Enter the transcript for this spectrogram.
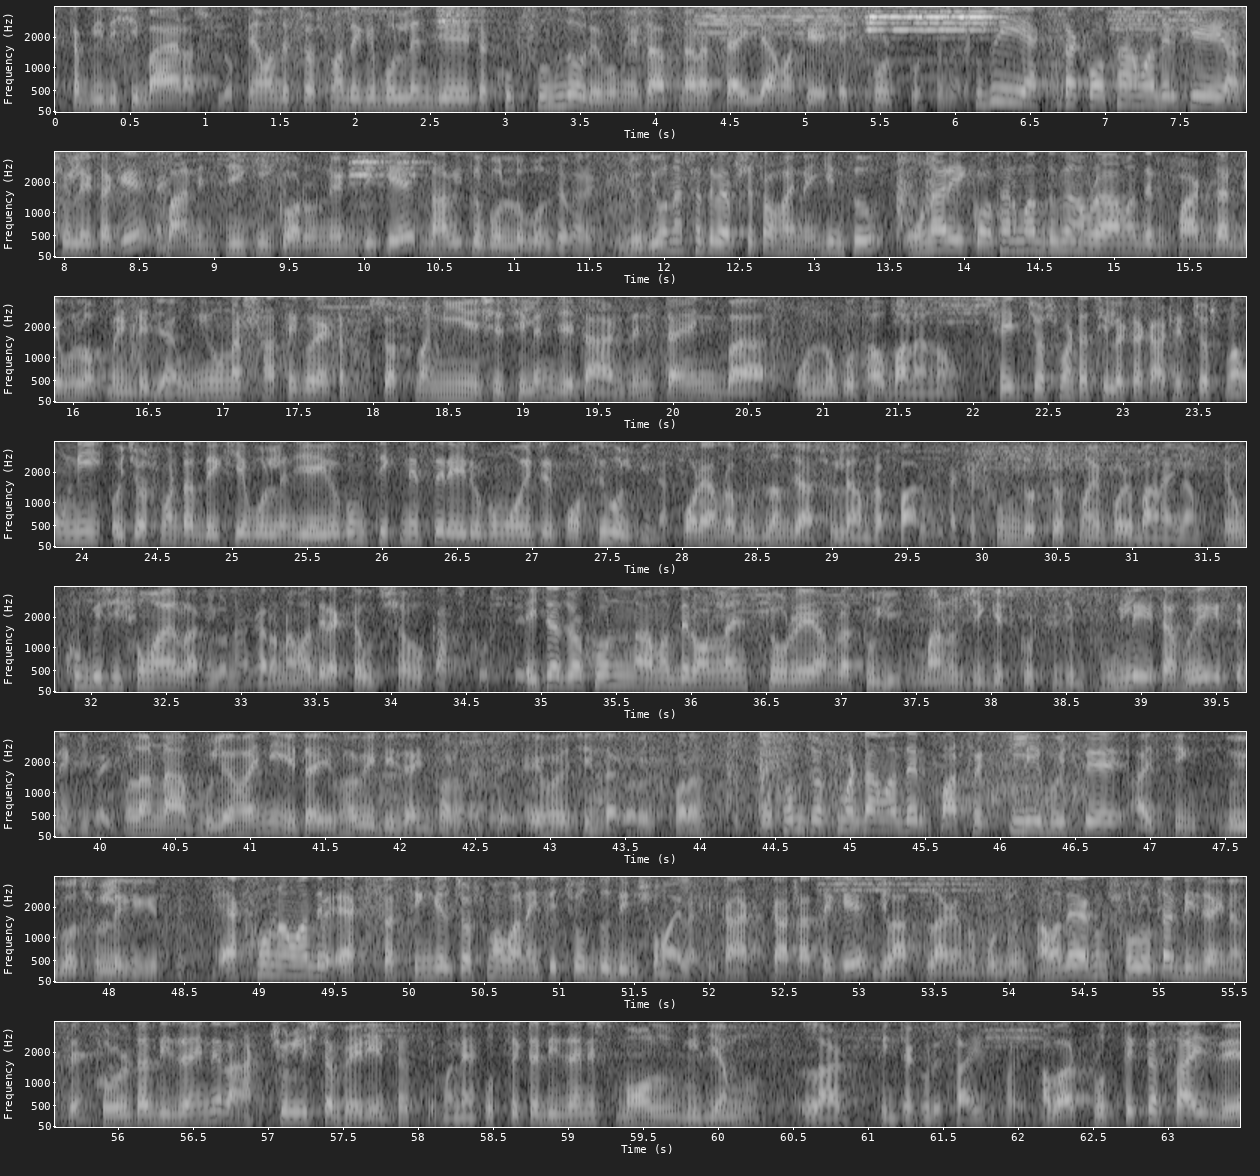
একটা বিদেশি বায়ার আসলো। আমাদের চশমা দেখে বললেন যে, এটা খুব সুন্দর এবং এটা আপনারা চাইলে আমাকে এক্সপোর্ট করতে পারেন। শুধু এই একটা কথা আমাদেরকে আসলে এটাকে বাণিজ্যিকীকরণের দিকে ধাবিত করল বলতে পারেন। যদিও ওনার সাথে ব্যবসাটা হয় নাই, কিন্তু ওনার এই কথার মাধ্যমে আমরা আমাদের ফার্দার ডেভেলপমেন্টে যাই। উনি ওনার সাথে করে একটা চশমা নিয়ে এসেছিলেন, যেটা আর্জেন্টাইন বা অন্য কোথাও বানানো। সেই চশমাটা ছিল একটা কাঠের চশমা। উনি ওই চশমাটা দেখিয়ে বললেন যে, এইরকম থিকনেসের এইরকম ওয়েটের পসিবল কিনা? পরে আমরা বুঝলাম যে, আসলে আমরা পারব। একটা সুন্দর চশমা এরপরে বানাইলাম। এবং খুব বেশি সময়ও লাগল না, কারণ আমাদের একটা উৎসাহ কাজ করছে। এটা যখন আমাদের অনলাইন স্টোরে আমরা তুলি, মানুষ জিজ্ঞেস করছে যে, ভুলে এটা হয়ে গেছে নাকি ভাই? বললাম, না, ভুলে হয়নি, এটা এভাবেই ডিজাইন করা হয়েছে। এভাবে চিন্তা করা হয়েছে। প্রথম চশমাটা আমাদের পারফেক্টলি হইতে আই থিঙ্ক দুই বছর লেগে গেছে। এখন আমাদের একটা সিঙ্গেল চশমা বানাইতে চোদ্দ দিন সময় লাগে। কাঠ কাটা থেকে গ্লাস লাগানো পর্যন্ত। আমাদের এখন ষোলোটা ডিজাইন আছে। ষোলোটা ডিজাইনের আটচল্লিশটা ভেরিয়েন্ট আছে। মানে প্রত্যেকটা ডিজাইনের স্মল মিডিয়াম লার্জ তিনটা করে সাইজ হয়। আবার প্রত্যেকটা সাইজে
